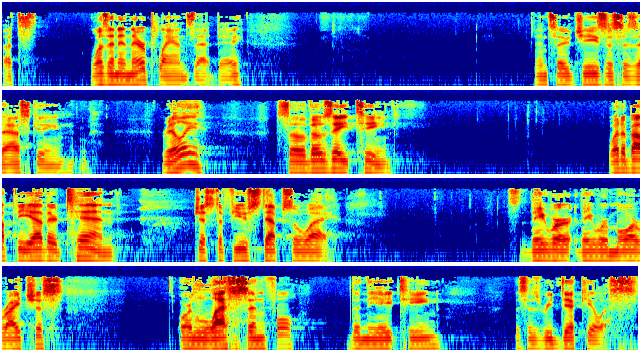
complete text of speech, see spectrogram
That wasn't in their plans that day. And so Jesus is asking, Really? So those 18. What about the other 10 just a few steps away? They were, they were more righteous or less sinful than the 18? This is ridiculous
